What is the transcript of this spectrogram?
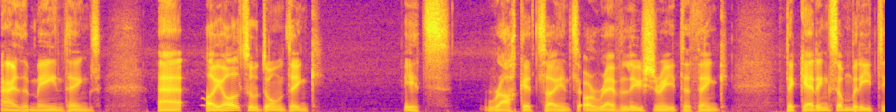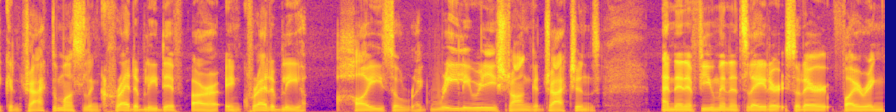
are the main things. Uh, I also don't think it's rocket science or revolutionary to think that getting somebody to contract a muscle incredibly diff or incredibly high, so like really really strong contractions, and then a few minutes later, so they're firing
